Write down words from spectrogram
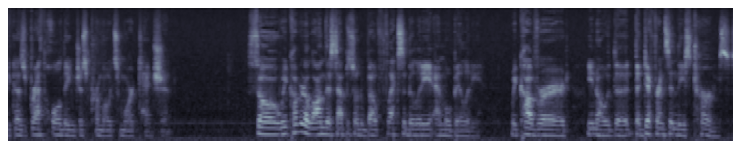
because breath holding just promotes more tension. So, we covered a lot in this episode about flexibility and mobility. We covered, you know, the, the difference in these terms,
